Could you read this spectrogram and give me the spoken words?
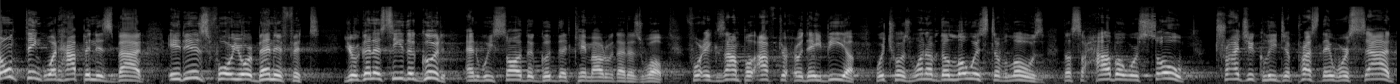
Don't think what happened is bad. It is for your benefit. You're going to see the good. And we saw the good that came out of that as well. For example, after Hudaybiyah, which was one of the lowest of lows, the Sahaba were so tragically depressed. They were sad.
